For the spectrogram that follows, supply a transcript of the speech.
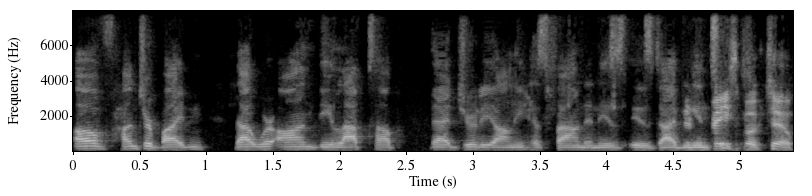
of hunter biden that were on the laptop that giuliani has found and is, is diving into. Facebook too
